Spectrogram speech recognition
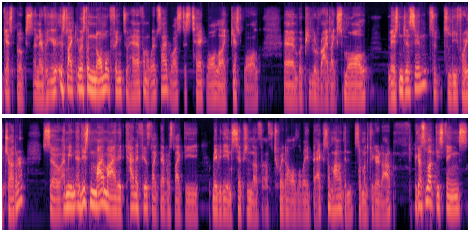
guest books and everything. It's like it was the normal thing to have on a website was this tag wall, like guest wall, um, where people would write like small messengers in to, to leave for each other. So, I mean, at least in my mind, it kind of feels like that was like the maybe the inception of, of Twitter all the way back somehow. Then someone figured it out because a lot of these things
